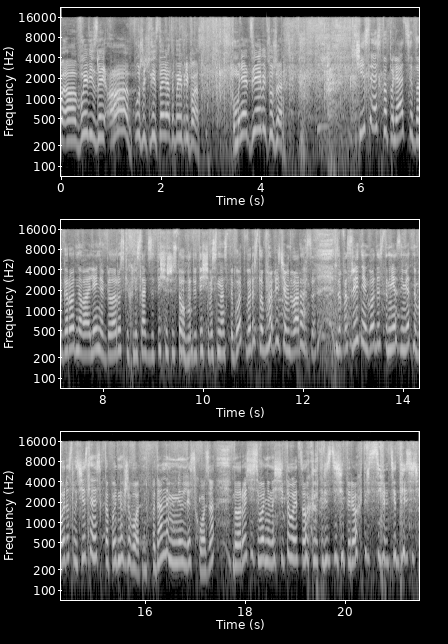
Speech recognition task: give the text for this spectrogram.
а, вывезли а, пушечный снаряд и боеприпас. У меня 9 уже. Численность популяции благородного оленя в белорусских лесах за 2006 по 2018 год выросла более чем в два раза. За последние годы в стране заметно выросла численность копытных животных. По данным Минлесхоза, в Беларуси сегодня насчитывается около 34-35 тысяч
